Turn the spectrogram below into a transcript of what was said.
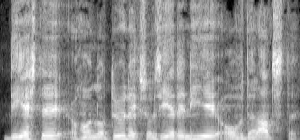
De eerste gewoon natuurlijk zozeer niet of de laatste.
